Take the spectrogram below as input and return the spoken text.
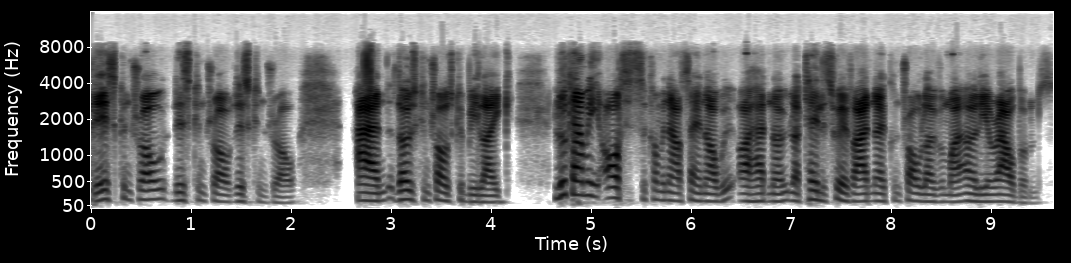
this control, this control, this control. And those controls could be like, look how many artists are coming out saying, oh, I had no, like Taylor Swift, I had no control over my earlier albums.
